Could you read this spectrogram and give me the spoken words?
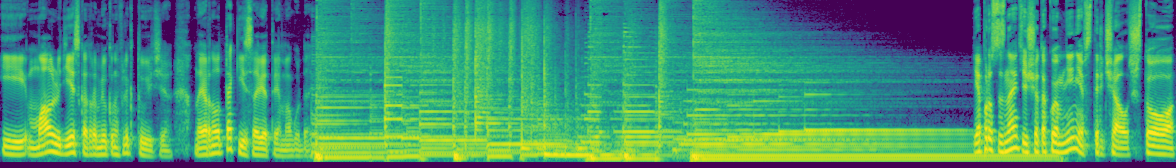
и мало людей, с которыми вы конфликтуете. Наверное, вот такие советы я могу дать. Я просто, знаете, еще такое мнение встречал, что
